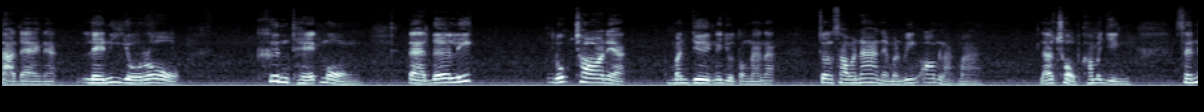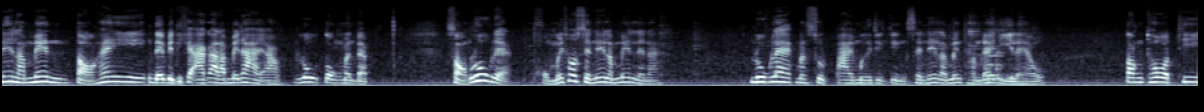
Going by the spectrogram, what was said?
ศาจแดงเนี่ยเลนี่โยโรขึ้นเทคมง แต่เดลิกลุกชอเนี่ย มันยืนกันอยู่ตรงนั้นอะ จนซาวาน่าเนี่ยมันวิ่งอ้อมหลังมา แล้วโฉบเข้ามายิง เซนเน่ลัมเมนต่อให้เดวิดทิคอาร์ก็รับไม่ได้เอาลูกตรงมันแบบสองลูกเนี่ย ผมไม่โทษเซนเน่ลัมเมนเลยนะ ลูกแรกมันสุดปลายมือจริงๆ เซนเน่ลัมเมนทำได้ดีแล้ว ต้องโทษที่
